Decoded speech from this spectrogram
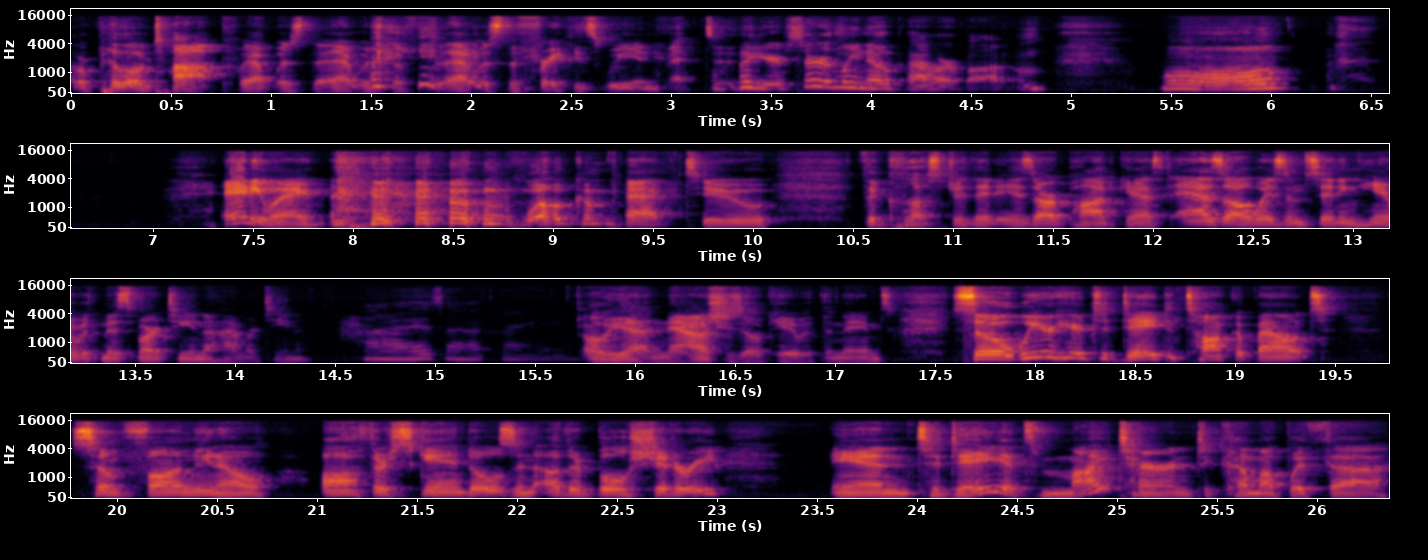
or pillow top. That was the that was the that was the phrase we invented. Well, you're certainly no power bottom. Aww. Anyway, welcome back to the cluster that is our podcast. As always, I'm sitting here with Miss Martina. Hi, Martina. Hi, Zachary. Oh yeah, now she's okay with the names. So we are here today to talk about some fun, you know, author scandals and other bullshittery. And today it's my turn to come up with uh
